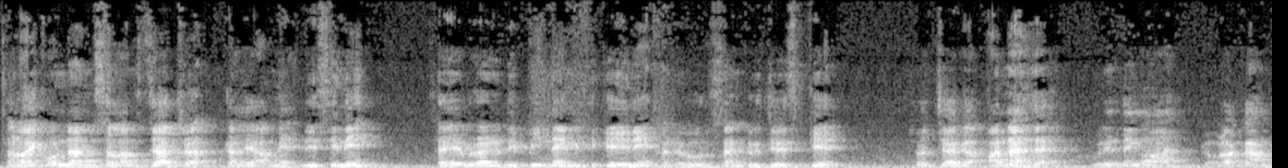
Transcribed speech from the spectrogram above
Assalamualaikum dan salam sejahtera. Kali Ahmed di sini. Saya berada di Penang ketika ini. Ada urusan kerja sikit. Cuaca agak panas eh. Boleh tengok eh kat belakang.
